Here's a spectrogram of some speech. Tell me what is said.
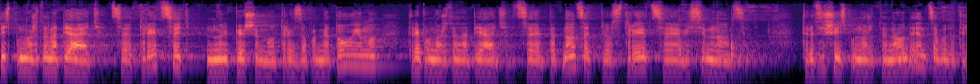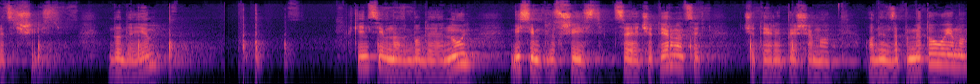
6 помножити на 5 це 30. 0 пишемо, 3 запам'ятовуємо. 3 помножити на 5 це 15, плюс 3 це 18. 36 помножити на 1 це буде 36. Додаємо. В кінці в нас буде 0. 8 плюс 6 це 14. 4 пишемо, 1 запам'ятовуємо.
